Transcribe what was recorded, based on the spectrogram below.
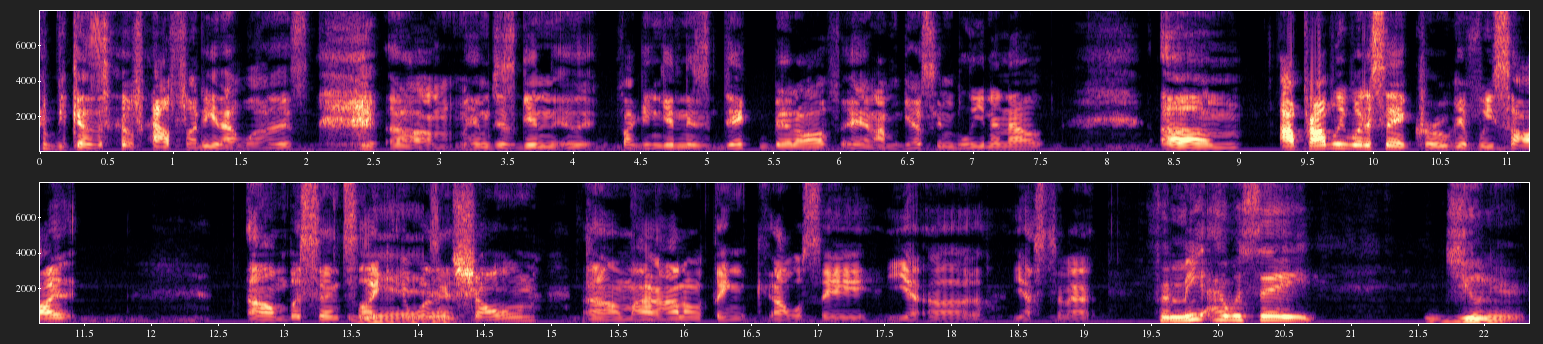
because of how funny that was. Um, him just getting uh, fucking getting his dick bit off, and I'm guessing bleeding out. Um, I probably would have said Krug if we saw it. Um, but since like it wasn't shown, um, I, I don't think I will say yeah, uh, yes to that. For me, I would say Junior.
